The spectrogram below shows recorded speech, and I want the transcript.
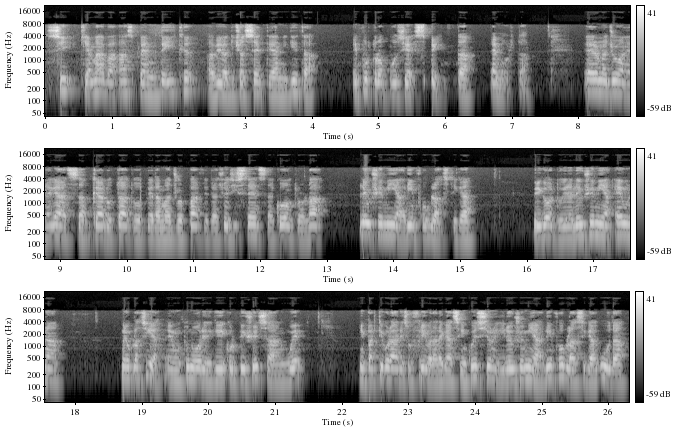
Si chiamava Aspen Dake, aveva diciassette anni di età e purtroppo si è spenta, è morta. Era una giovane ragazza che ha lottato per la maggior parte della sua esistenza contro la leucemia linfoblastica. Vi ricordo che la leucemia è una neoplasia, è un tumore che colpisce il sangue. In particolare soffriva la ragazza in questione di leucemia linfoblastica acuta,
